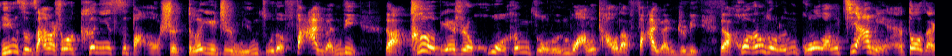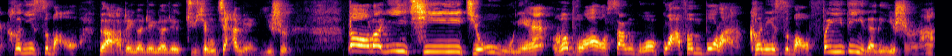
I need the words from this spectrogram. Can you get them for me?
因此咱们说科尼斯堡是德意志民族的发源地啊，特别是霍亨佐伦王朝的发源之地啊，霍亨佐伦国王加冕都在科尼斯堡对吧？这个这个这举行加冕仪式。到了一七九五年，俄普奥三国瓜分波兰，科尼斯堡飞地的历史呢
